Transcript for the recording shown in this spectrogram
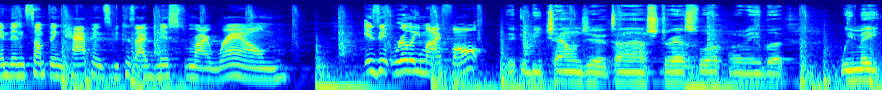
And then something happens because I've missed my round. Is it really my fault? It can be challenging at times, stressful. I mean, but we make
